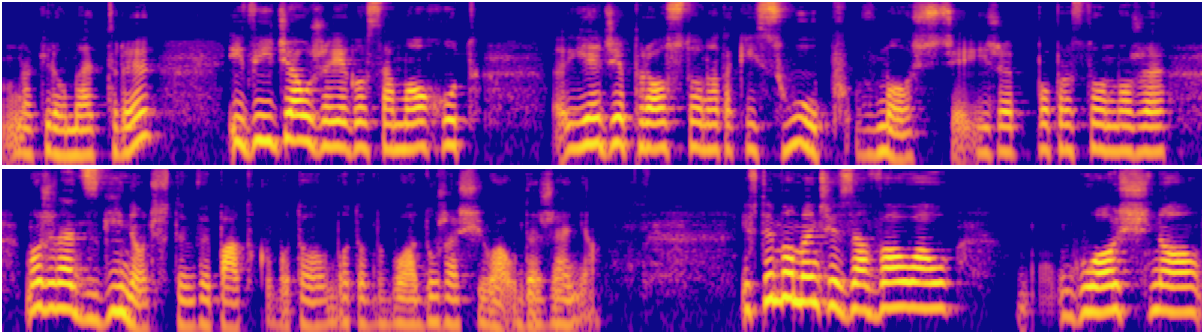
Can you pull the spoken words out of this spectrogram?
na kilometry. I widział, że jego samochód jedzie prosto na taki słup w moście i że po prostu on może, może nawet zginąć w tym wypadku, bo to, bo to by była duża siła uderzenia. I w tym momencie zawołał głośno,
